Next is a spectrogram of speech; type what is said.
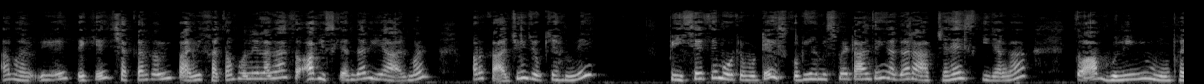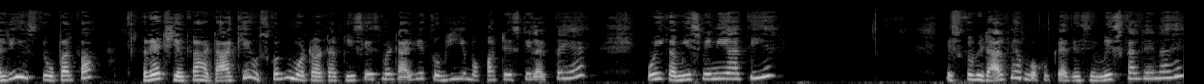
अब ये देखिए, शक्कर का भी पानी खत्म होने लगा। तो अब इसके अंदर ये आलमंड और काजू जो कि हमने पीसे थे मोटे मोटे इसको भी हम इसमें डाल देंगे। अगर आप चाहें इसकी जगह तो आप भुनी हुई मूंगफली, इसके ऊपर का रेड छिलका हटा के उसको भी मोटा मोटा पीस के इसमें डालिए तो भी ये बहुत टेस्टी लगते हैं। कोई कमी इसमें नहीं आती है। इसको भी डाल के हमको खूब कैदे से मिक्स कर लेना है।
